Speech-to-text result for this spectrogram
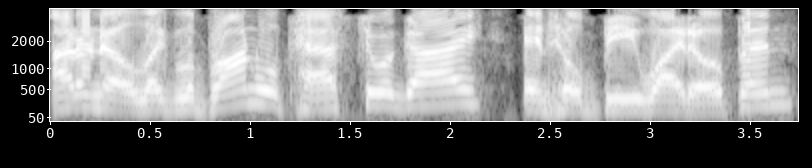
I don't know, like LeBron will pass to a guy and he'll be wide open,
